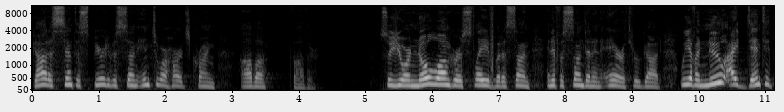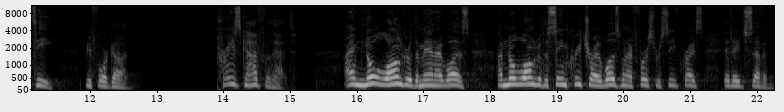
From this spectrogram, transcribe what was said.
God has sent the Spirit of his Son into our hearts, crying, Abba, Father. So you are no longer a slave, but a son, and if a son, then an heir through God. We have a new identity before God. Praise God for that. I am no longer the man I was. I'm no longer the same creature I was when I first received Christ at age seven.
